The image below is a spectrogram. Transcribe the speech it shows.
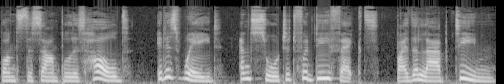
Once the sample is hulled, it is weighed and sorted for defects by the lab team.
